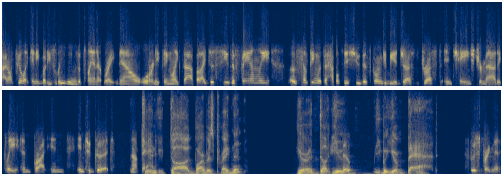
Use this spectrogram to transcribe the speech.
I don't feel like anybody's leaving the planet right now or anything like that, but I just see the family, uh, something with a health issue that's going to be adjust, addressed and changed dramatically and brought in into good, not bad. Gee, you dog. Barbara's pregnant. You're a dog. You, but you're bad. Who's pregnant?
